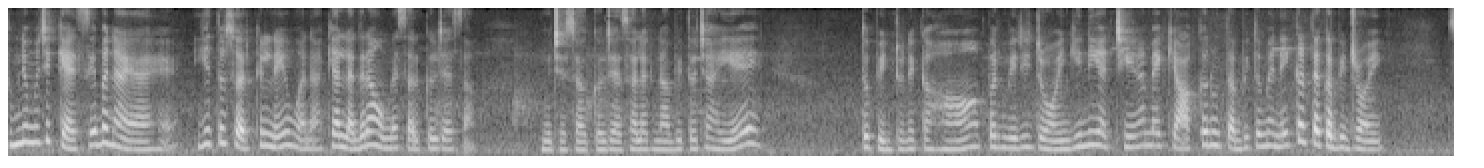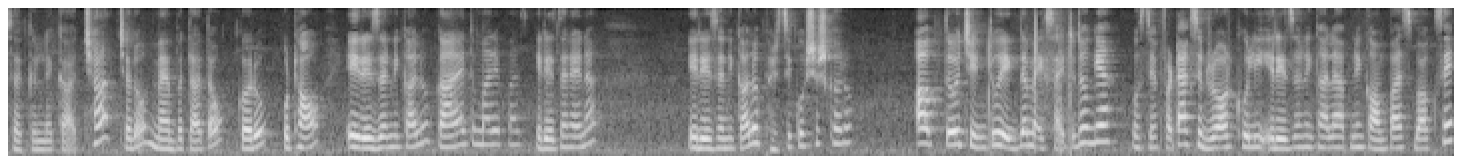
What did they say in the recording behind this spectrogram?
तुमने मुझे कैसे बनाया है? ये तो सर्कल नहीं हुआ ना। क्या लग रहा हूँ मैं सर्कल जैसा? मुझे सर्कल जैसा लगना भी तो चाहिए। तो पिंटू ने कहा हाँ पर मेरी ड्राइंग ही नहीं अच्छी है ना, मैं क्या करूँ? तभी तो मैं नहीं करता कभी ड्राइंग सर्कल ने कहा अच्छा चलो, मैं बताता हूँ, करो, उठाओ इरेज़र निकालो, कहाँ है तुम्हारे पास? इरेज़र है ना? इरेज़र निकालो, फिर से कोशिश करो. अब तो चिंटू एकदम एक्साइटेड हो गया। उसने फटाक से ड्रॉर खोली इरेज़र निकाला अपने कॉम्पास बॉक्स से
